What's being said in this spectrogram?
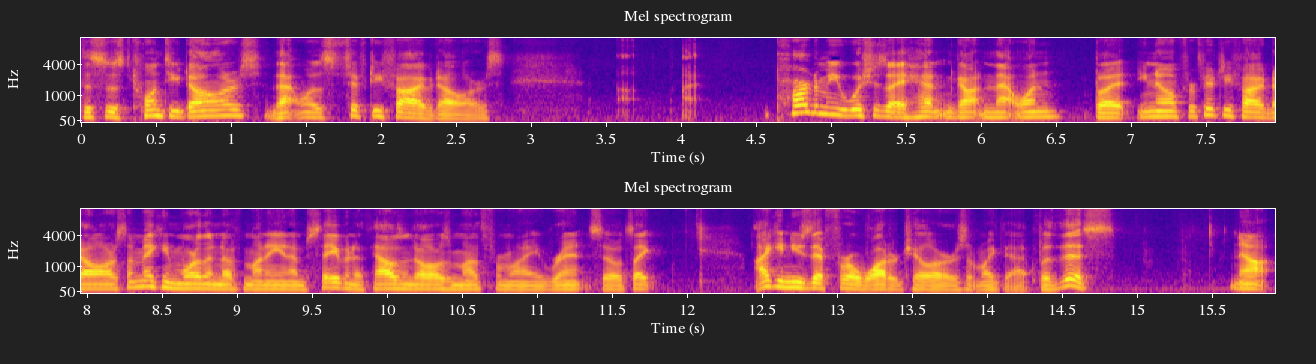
This was $20, that was $55. Uh, part of me wishes I hadn't gotten that one, but, you know, for $55, I'm making more than enough money, and I'm saving $1,000 a month for my rent, so it's like, I can use that for a water chiller or something like that. But this, now,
